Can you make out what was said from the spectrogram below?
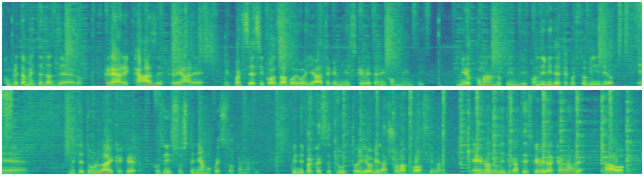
completamente da zero. Creare case creare qualsiasi cosa voi vogliate che mi scrivete nei commenti mi raccomando quindi condividete questo video e mettete un like che così sosteniamo questo canale. Quindi per questo è tutto, io vi lascio alla prossima e non dimenticate di iscrivervi al canale. Ciao!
